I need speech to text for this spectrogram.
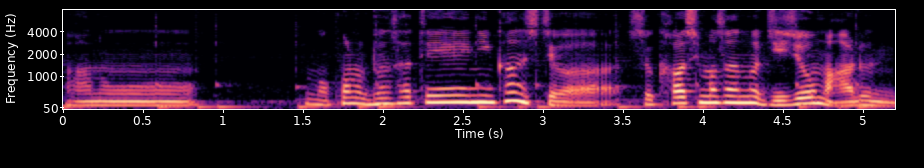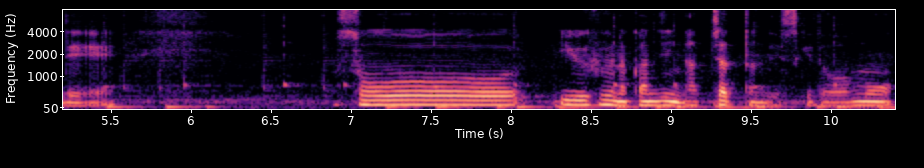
あのーまあ、この分査定に関しては川島さんの事情もあるんでそういう風な感じになっちゃったんですけども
